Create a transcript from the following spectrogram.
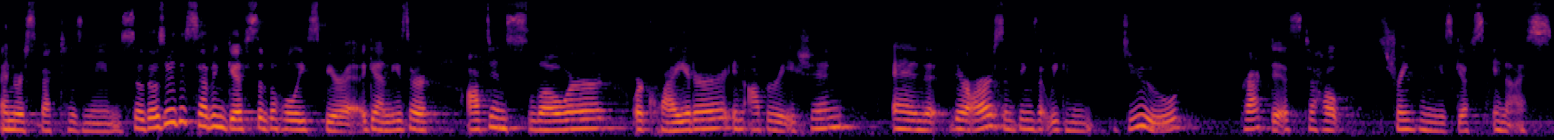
and respect his name. So, those are the seven gifts of the Holy Spirit. Again, these are often slower or quieter in operation, and there are some things that we can do, practice to help strengthen these gifts in us.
